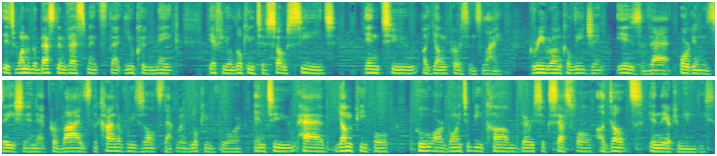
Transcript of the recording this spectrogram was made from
It's one of the best investments that you could make if you're looking to sow seeds into a young person's life. Green Run Collegiate is that organization that provides the kind of results that we're looking for and to have young people who are going to become very successful adults in their communities.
